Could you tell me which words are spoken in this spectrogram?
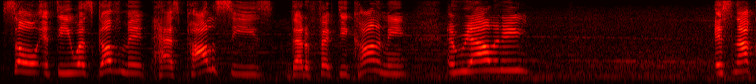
So if the US government has policies that affect the economy, in reality, it's not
